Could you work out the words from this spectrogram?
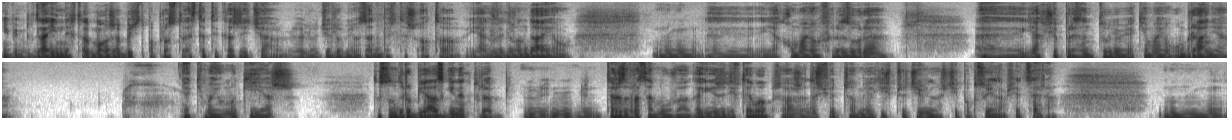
nie wiem, dla innych to może być po prostu estetyka życia. Ludzie lubią zadbać też o to, jak wyglądają, mm, e, jaką mają fryzurę, jak się prezentują, jakie mają ubrania, jaki mają makijaż. To są drobiazgi, na które mm, też zwracamy uwagę. I jeżeli w tym obszarze doświadczamy jakiejś przeciwności, popsuje nam się cera, mm,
